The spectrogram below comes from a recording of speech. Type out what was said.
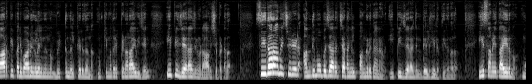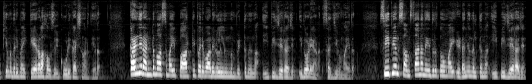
പാർട്ടി പരിപാടികളിൽ നിന്നും വിട്ടുനിൽക്കരുതെന്ന് മുഖ്യമന്ത്രി പിണറായി വിജയൻ ഇ പി ജയരാജനോട് ആവശ്യപ്പെട്ടത്. സീതാറാം യെച്ചൂരിയുടെ അന്തിമോപചാര ചടങ്ങിൽ പങ്കെടുക്കാനാണ് ഇ പി ജയരാജൻ ഡൽഹിയിലെത്തിയിരുന്നത്. ഈ സമയത്തായിരുന്നു മുഖ്യമന്ത്രിയുമായി കേരള ഹൗസിൽ കൂടിക്കാഴ്ച നടത്തിയത്. കഴിഞ്ഞ രണ്ട് മാസമായി പാർട്ടി പരിപാടികളിൽ നിന്നും വിട്ടുനിന്ന ഇ പി ജയരാജൻ ഇതോടെയാണ് സജീവമായത്. സി പി എം സംസ്ഥാന നേതൃത്വവുമായി ഇടഞ്ഞു നിൽക്കുന്ന ഇ പി ജയരാജൻ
